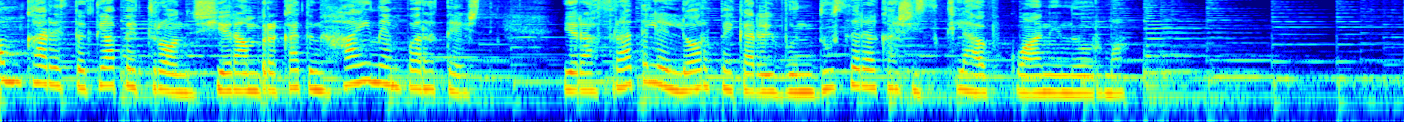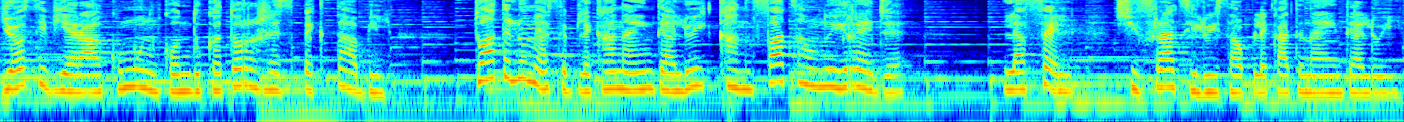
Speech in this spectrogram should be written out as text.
om care stătea pe tron și era îmbrăcat în haine împărătești, era fratele lor pe care îl vânduseră ca și sclav cu ani în urmă. Iosif era acum un conducător respectabil. Toată lumea se pleca înaintea lui ca în fața unui rege. La fel, și frații lui s-au plecat înaintea lui.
